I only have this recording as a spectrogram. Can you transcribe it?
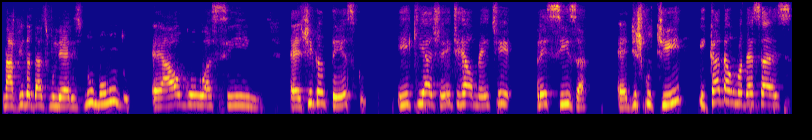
na vida das mulheres no mundo é algo assim é gigantesco e que a gente realmente precisa é, discutir e cada uma dessas,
